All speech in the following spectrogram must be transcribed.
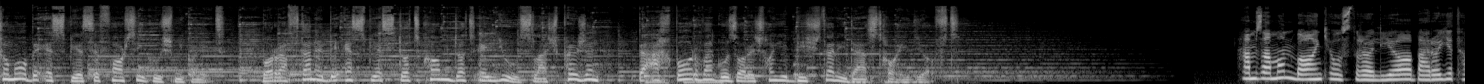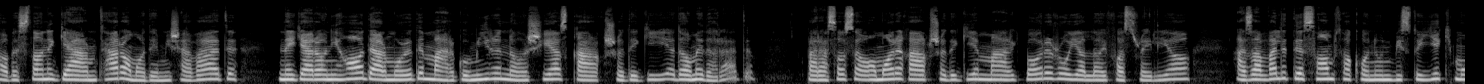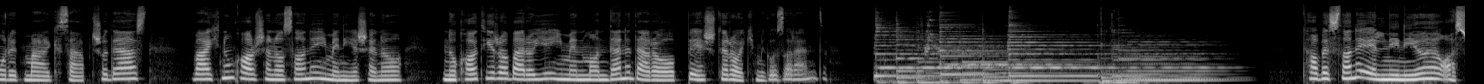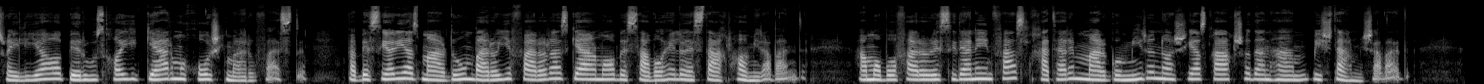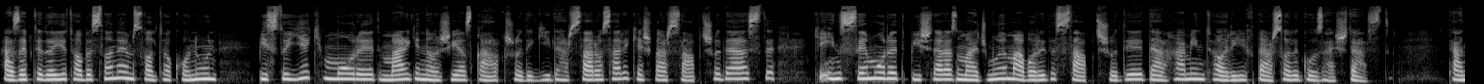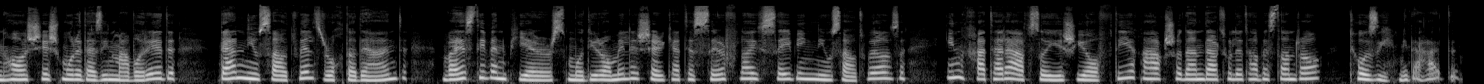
شما به SBS فارسی گوش می کنید. با رفتن به sbs.com.au به اخبار و گزارش های بیشتری دست خواهید یافت. همزمان با آنکه استرالیا برای تابستان گرمتر آماده می شود، نگرانی ها در مورد مرگ و میر ناشی از غرق شدگی ادامه دارد. بر اساس آمار غرق شدگی مرگبار Royal Life استرالیا از اول دسامبر تا کنون 21 مورد مرگ ثبت شده است و اکنون کارشناسان ایمنی شنا نکاتی را برای ایمن ماندن در آب به اشتراک می‌گذارند. تابستان النینیو استرالیا به روزهای گرم و خشک معروف است و بسیاری از مردم برای فرار از گرما به سواحل و استخرها می روند. اما با فرارسیدن این فصل خطر مرگ و میر ناشی از غرق شدن هم بیشتر می شود. از ابتدای تابستان امسال تا کنون 21 مورد مرگ ناشی از غرق شدگی در سراسر کشور ثبت شده است که این سه مورد بیشتر از مجموع موارد ثبت شده در همین تاریخ در سال گذشته است. تنها شش مورد از این موارد در نیو ساوت ولز رخ دادهاند و استیون پیرس مدیرعامل شرکت سرف لایف سیوینگ نیو ساوت ولز این خطر افزایش یافته غرق شدن در طول تابستان را توضیح می دهد.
